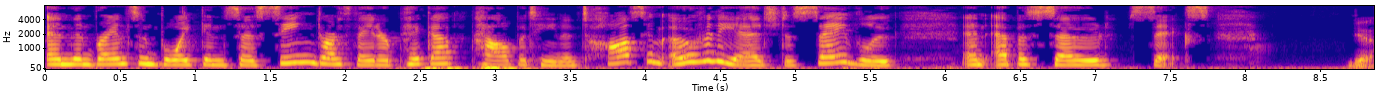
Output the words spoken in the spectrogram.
and then Branson Boykin says seeing Darth Vader pick up Palpatine and toss him over the edge to save Luke in episode 6. Yeah.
